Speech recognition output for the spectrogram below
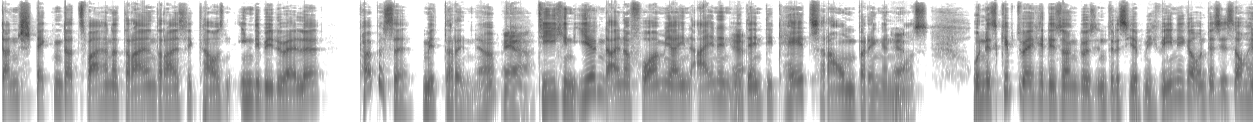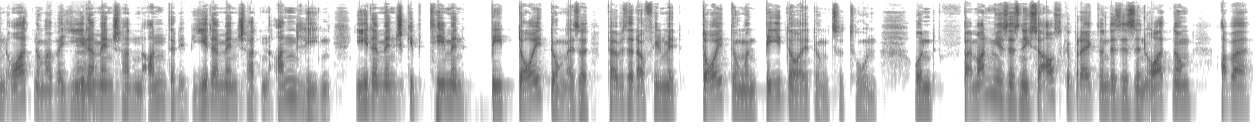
dann stecken da 233.000 individuelle Purpose mit drin, ja? ja? die ich in irgendeiner Form ja in einen ja. Identitätsraum bringen ja. muss. Und es gibt welche, die sagen, das interessiert mich weniger und das ist auch in Ordnung, aber jeder mhm. Mensch hat einen Antrieb, jeder Mensch hat ein Anliegen, jeder Mensch gibt Themen Bedeutung. Also Purpose hat auch viel mit Deutung und Bedeutung zu tun. Und bei manchen ist es nicht so ausgeprägt und das ist in Ordnung, aber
